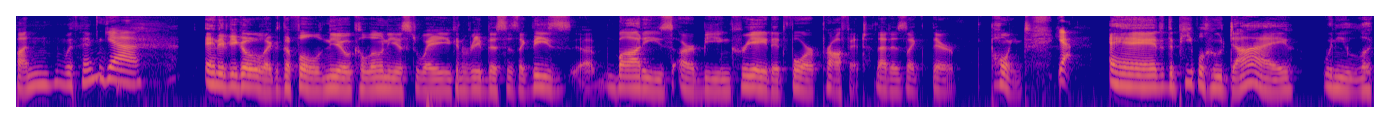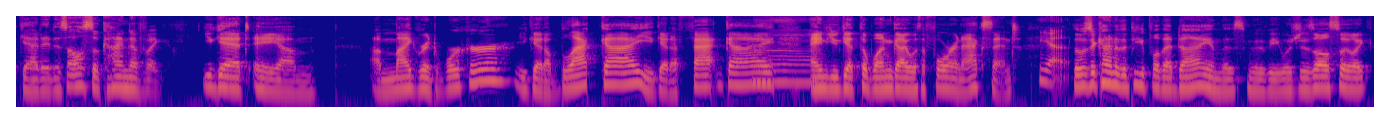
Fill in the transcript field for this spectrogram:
fun with him. Yeah. And if you go like the full neo-colonialist way, you can read this as like these uh, bodies are being created for profit. That is like their point. Yeah. And the people who die, when you look at it, is also kind of like you get a um, a migrant worker, you get a black guy, you get a fat guy, and you get the one guy with a foreign accent. Yeah. Those are kind of the people that die in this movie, which is also like,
